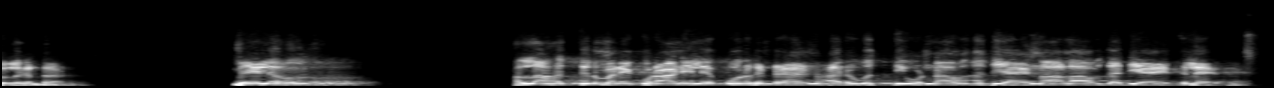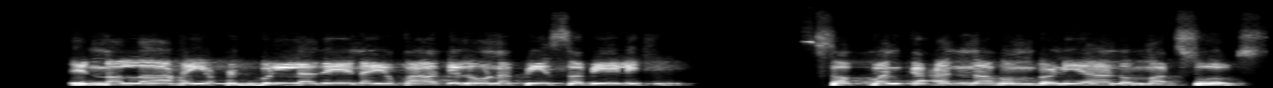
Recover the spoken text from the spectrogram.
சொல்லுகின்றான். மேலும் அல்லாஹ் திருமறை குரானிலே கூறுகின்றான் அறுபத்தி ஒன்னாவது அத்தியாயம் நாலாவது அத்தியாயத்திலே இன்னல்லாஹ யுஹிப்புல்லதீன யுகாத்திலூன ஃபீ சபீலி சஃபன் கஅன்னஹும் புனியானும் மர்சூஸ்.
